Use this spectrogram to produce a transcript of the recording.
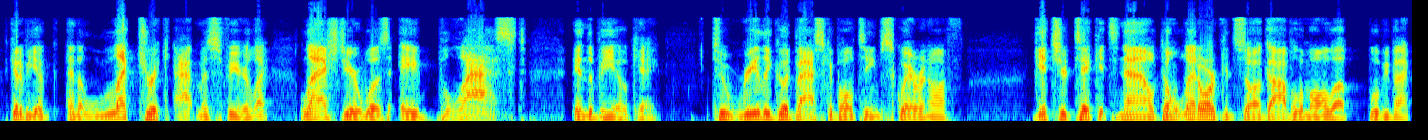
It's going to be a, an electric atmosphere. Like last year was a blast in the BOK. Two really good basketball teams squaring off. Get your tickets now. Don't let Arkansas gobble them all up. We'll be back.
